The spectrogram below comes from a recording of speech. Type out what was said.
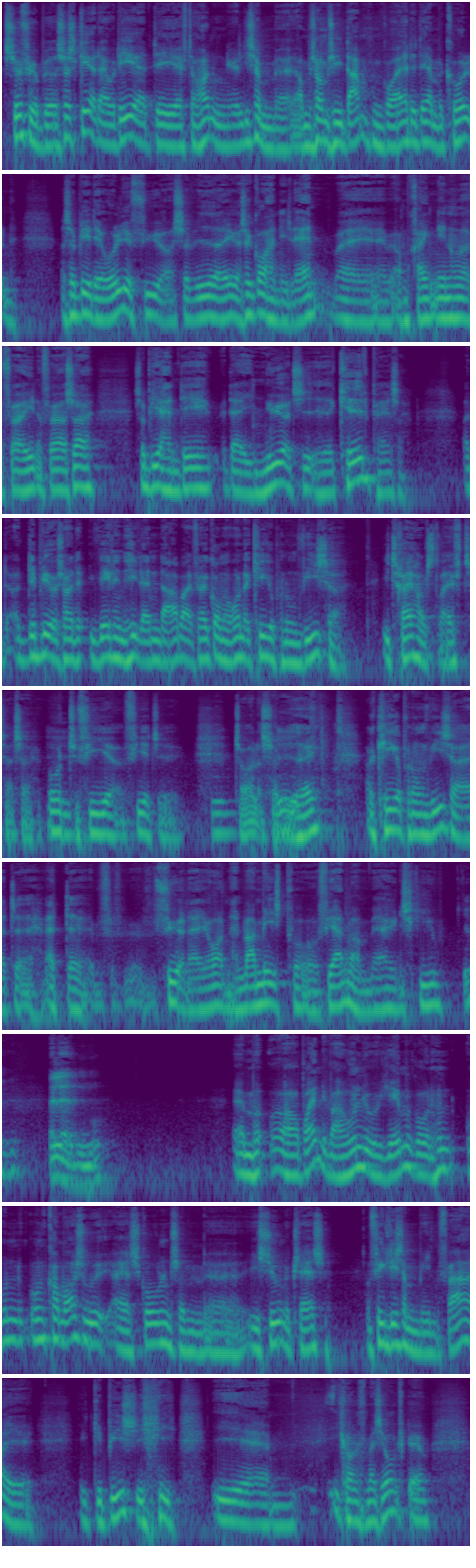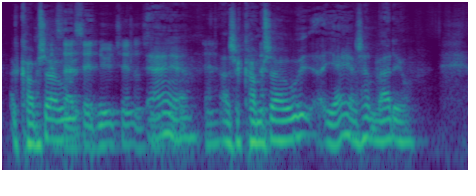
søførbøder. Så sker der jo det, at det efterhånden, ligesom, øh, om så sige, dampen går af det der med kullene, og så bliver det oliefyr og så videre, ikke? og så går han i land øh, omkring 1940-41, og så, så bliver han det, der i nyere tid hedder kædelpasser. Og, og det bliver jo så i virkeligheden en helt andet arbejde, for der går man rundt og kigger på nogle viser i treholdsdrift, altså 8 til 4 og 4 til 12 og så videre, ikke? og kigger på nogle viser, at, øh, at, at fyren er i orden. Han var mest på fjernvarmeværket i Skive. Hvad lavede din mor? Øhm, og oprindeligt var hun jo hjemmegående. Hun, hun, hun kom også ud af skolen som øh, i 7. klasse, og fik ligesom min far øh, i gebis i, i, øh, i konfirmationsgave. Og kom så Altså ud. at sætte nye tænder. Ja, ja, Og så kom så ud. Ja, ja, sådan var det jo.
